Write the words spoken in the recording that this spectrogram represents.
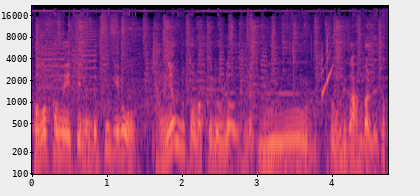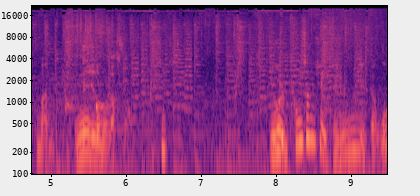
버거 커뮤니티 있는데 후기로 작년부터 막 글이 올라오던데? 음, 또 우리가 한 발 늦었구만. 있는지도 몰랐어. 이걸 평상시에 드시는 분이 있다고?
